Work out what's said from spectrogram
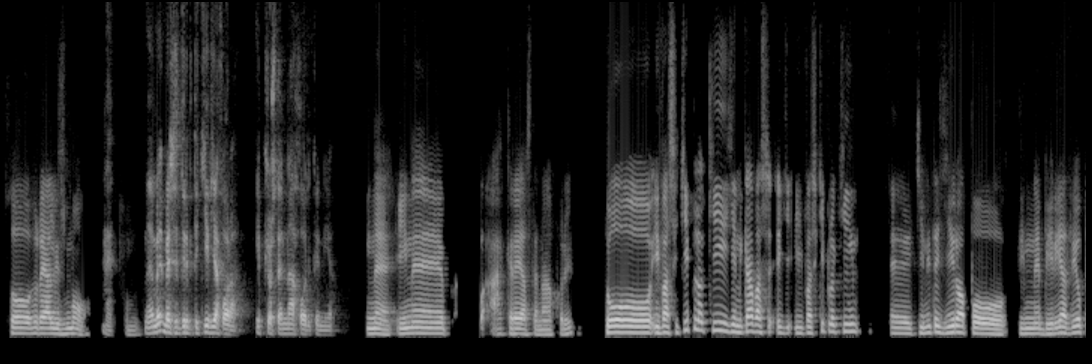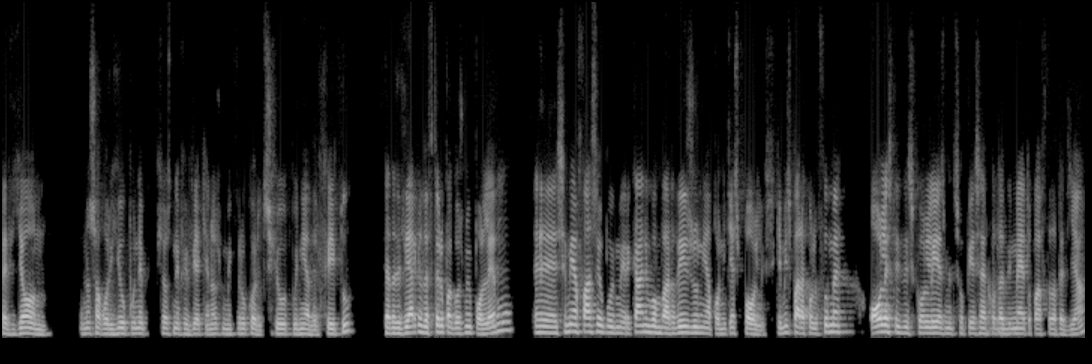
στο ρεαλισμό. Ναι. ας πούμε. Ναι, με, με συντριπτική διαφορά. Η πιο στενάχωρη ταινία. Ναι, είναι ακραία στενάχωρη. Το, η βασική πλοκή, γενικά βασι- η βασική πλοκή ε, κινείται γύρω από την εμπειρία δύο παιδιών, ενός αγοριού που είναι πιο στην εφηβεία και ενός μικρού κοριτσιού που είναι η αδερφή του, κατά τη διάρκεια του Δευτέρου Παγκοσμίου Πολέμου, ε, σε μια φάση όπου οι Αμερικάνοι βομβαρδίζουν οι Ιαπωνικές πόλεις. Και εμείς παρακολουθούμε όλες τις δυσκολίες με τις οποίες έρχονται αντιμέτωπα αυτά τα παιδιά.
